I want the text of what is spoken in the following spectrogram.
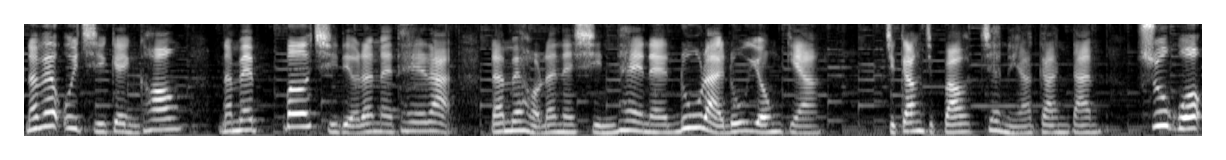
咱要维持健康，咱要保持着咱的体力，咱要互咱的身体呢，愈来愈勇健。一缸一包，遮尔啊简单。蔬果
